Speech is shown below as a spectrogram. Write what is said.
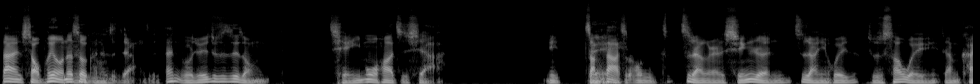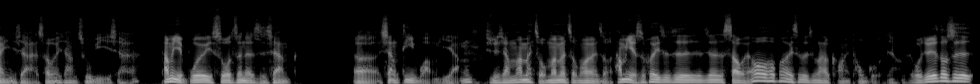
当然，小朋友那时候可能是这样子，但我觉得就是这种潜移默化之下。你长大之后，自然而然，行人自然也会就是稍微这样看一下，稍微这样注意一下。他们也不会说真的是像，呃，像帝王一样，就是这样慢慢走，慢慢走，慢慢走。他们也是会就是就是稍微哦，不好意思，为什么要赶快通过这样子？我觉得都是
